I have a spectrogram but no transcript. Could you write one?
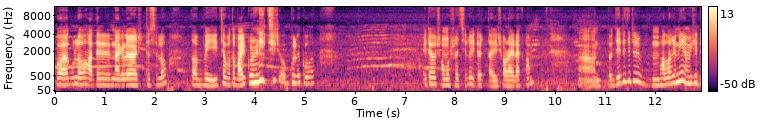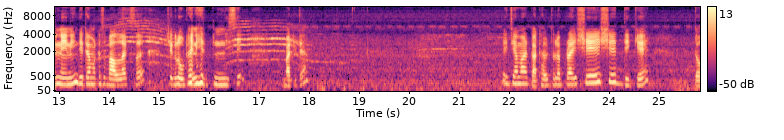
কোয়াগুলো হাতের নাগালে আসতেছিল। তবে ইচ্ছা মতো বাইর করে নিচ্ছি সবগুলো কোয়া। এটাও সমস্যা ছিল, এটা তাই সরাই রাখলাম। তো যেটা যেটা ভালো লাগেনি আমি সেটা নিয়ে নিই, যেটা আমার কাছে ভালো লাগছে সেগুলো উঠাই নিয়ে নিচ্ছি বাটিতে। এই যে আমার কাঁঠাল তোলা প্রায় শেষের দিকে, তো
